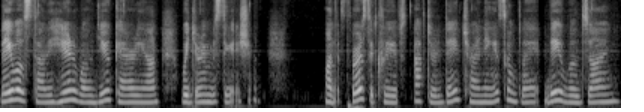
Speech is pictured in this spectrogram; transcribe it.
They will study here while you carry on with your investigation. On the first eclipse, after their training is complete, they will join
